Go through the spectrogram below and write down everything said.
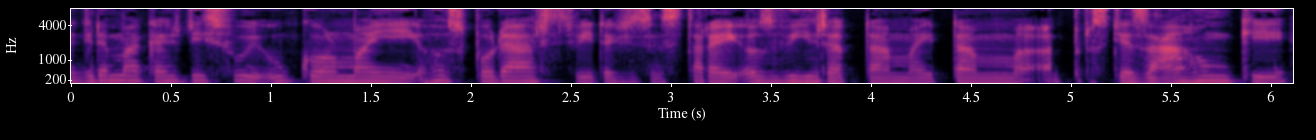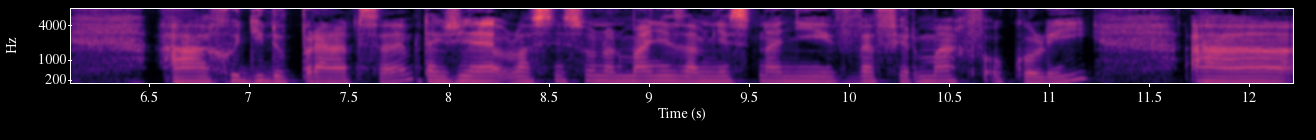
kde má každý svůj úkol, mají hospodářství, takže se starají o zvířata, mají tam prostě záhonky a chodí do práce, takže vlastně jsou normálně zaměstnaní ve firmách v okolí a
